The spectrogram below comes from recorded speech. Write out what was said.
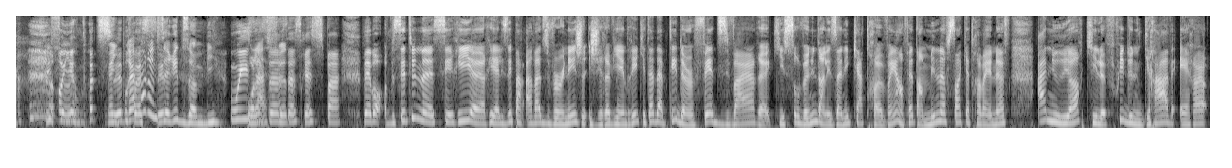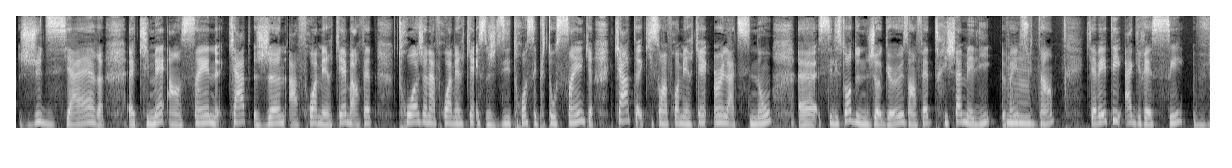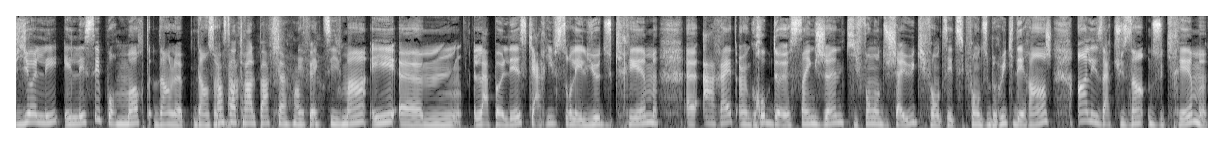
Oh, il a pas de Mais il suite pourrait faire une série de zombies. Oui, pour la ça, suite. ça serait super. Mais bon, c'est une série euh, réalisée par Ava DuVernay, j'y reviendrai, qui est adaptée d'un fait divers euh, qui est survenu dans les années 80, en fait en 1989 à New York, qui est le fruit d'une grave erreur judiciaire euh, qui met en scène quatre jeunes Afro-Américains, ben en fait trois jeunes Afro-Américains, je dis trois, c'est plutôt cinq, quatre qui sont Afro-Américains, un latino. Euh, c'est l'histoire d'une joggeuse, en fait, Trisha Melly, 28 ans, qui avait été agressée, violée et laissée pour morte dans le dans un En parc. Central Park, en fait. Effectivement. Et euh, la police qui arrive sur les lieux du crime euh, arrête un groupe de cinq jeunes qui font du chahut, qui font, qui font du bruit, qui dérange, en les accusant du crime.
